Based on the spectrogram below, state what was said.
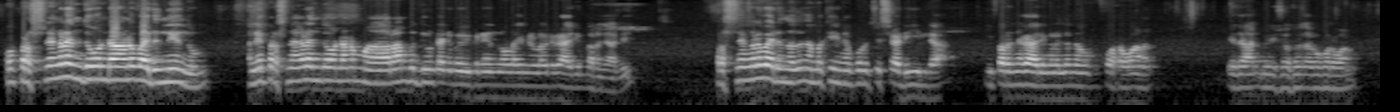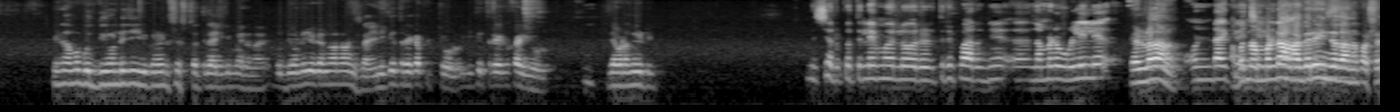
അപ്പോൾ പ്രശ്നങ്ങൾ എന്തുകൊണ്ടാണ് വരുന്നതെന്നും അല്ലെങ്കിൽ പ്രശ്നങ്ങൾ എന്തുകൊണ്ടാണ് മാറാൻ ബുദ്ധിമുട്ട് അനുഭവിക്കണമെന്നുള്ളതിനുള്ള ഒരു കാര്യം പറഞ്ഞാൽ പ്രശ്നങ്ങൾ വരുന്നത് നമുക്ക് ഇതിനെക്കുറിച്ച് സ്റ്റഡി ഇല്ല. ഈ പറഞ്ഞ കാര്യങ്ങളെല്ലാം നമുക്ക് കുറവാണ്. ഇത് ആത്മവിശ്വാസം നമുക്ക് കുറവാണ്. പിന്നെ നമ്മൾ ബുദ്ധി കൊണ്ട് ജീവിക്കുന്ന ഒരു സിസ്റ്റത്തിലായിരിക്കും വരുന്നത്. ബുദ്ധി കൊണ്ട് ജീവിക്കുന്ന പറഞ്ഞാൽ മനസ്സിലായി. എനിക്ക് ഇത്രയൊക്കെ പറ്റുള്ളൂ. എനിക്ക് ഇത്രയൊക്കെ കഴിയുള്ളൂ. ഇത് എവിടെ നിന്ന് കിട്ടി? ഇത് ചെറുപ്പത്തിലെ മുതൽ ഓരോരുത്തർ പറഞ്ഞ് നമ്മുടെ ഉള്ളിൽ ഉള്ളതാണ്. ഉണ്ടാക്കി അപ്പൊ നമ്മളുടെ ആഗ്രഹം ഇന്നതാണ്. പക്ഷെ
